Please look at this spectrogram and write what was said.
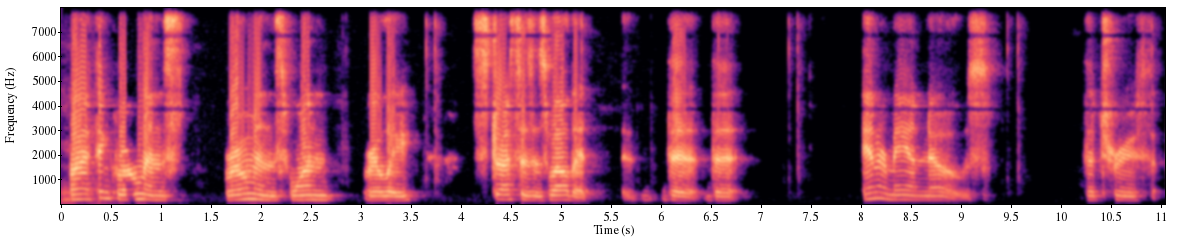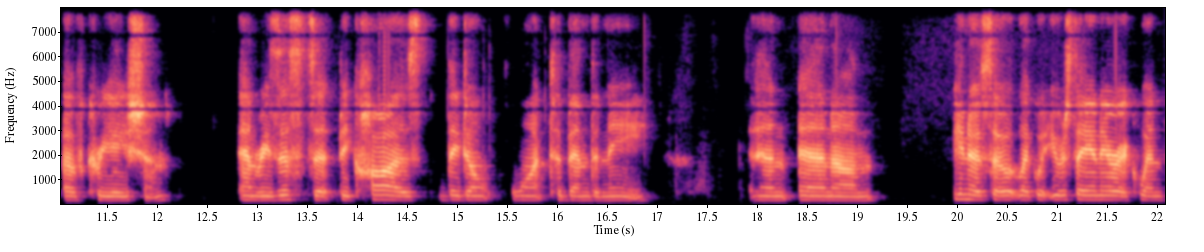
Well, I think Romans Romans one really stresses as well that the the inner man knows the truth of creation and resists it because they don't want to bend the knee and and um you know so like what you were saying eric when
